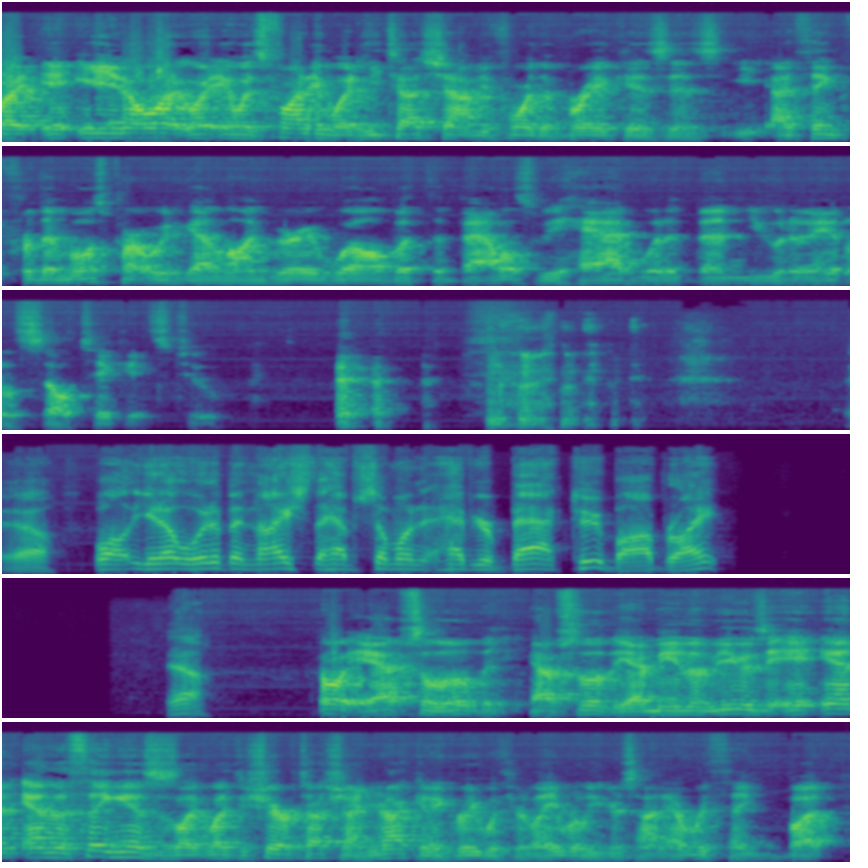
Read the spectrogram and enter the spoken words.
But it, you know what? It was funny what he touched on before the break is is I think for the most part we've got along very well, but the battles we had would have been you would have been able to sell tickets to. yeah. Well, you know, it would have been nice to have someone have your back too, Bob. Right? Yeah. Oh, absolutely, absolutely. I mean, the views, and and the thing is, is like like the sheriff touched on. You're not going to agree with your labor leaders on everything, but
